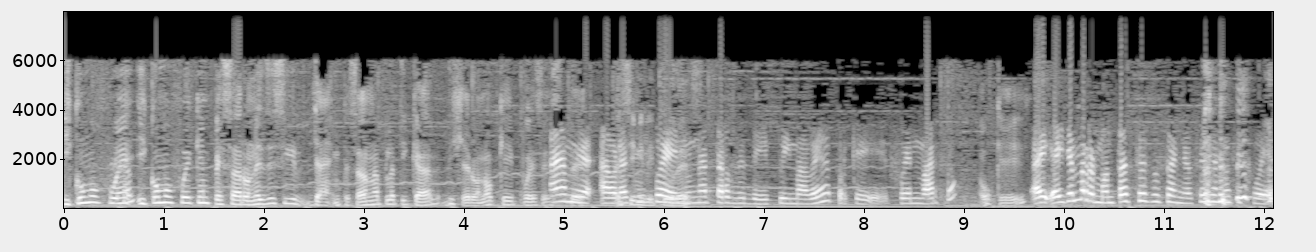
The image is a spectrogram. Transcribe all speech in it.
¿Y cómo fue y cómo fue que empezaron? Es decir, ya empezaron a platicar, dijeron, ok, pues... Este, ah, mira, ahora sí fue en una tarde de primavera, porque fue en marzo. Ok. Ahí, ya me remontaste esos años, ella ¿eh? no se fue.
